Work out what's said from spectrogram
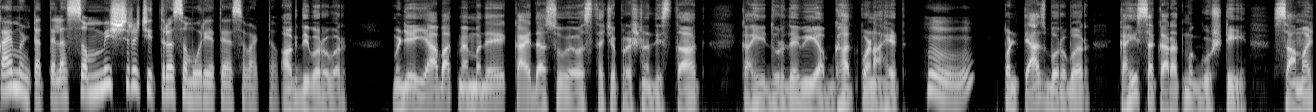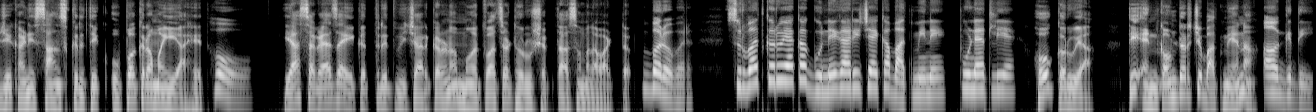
काय म्हणतात त्याला संमिश्र चित्र समोर येते असं वाटतं. अगदी बरोबर. म्हणजे या बातम्यांमध्ये कायदा सुव्यवस्थेचे प्रश्न दिसतात काही दुर्दैवी अपघात पण आहेत. हम्म. पण त्याचबरोबर काही सकारात्मक गोष्टी सामाजिक आणि सांस्कृतिक उपक्रमही आहेत. हो. या सगळ्याचा एकत्रित विचार करणं महत्वाचं ठरू शकतं असं मला वाटतं. बरोबर. सुरुवात करूया का गुन्हेगारीच्या एका बातमीने? पुण्यातली आहे. हो करूया. ती एन्काउंटरची बातमी आहे ना? अगदी.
